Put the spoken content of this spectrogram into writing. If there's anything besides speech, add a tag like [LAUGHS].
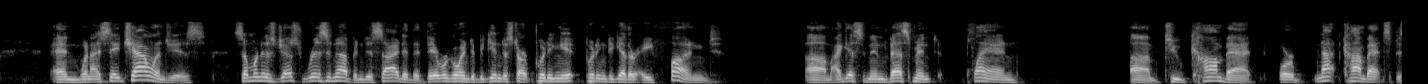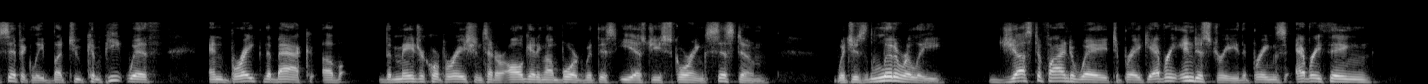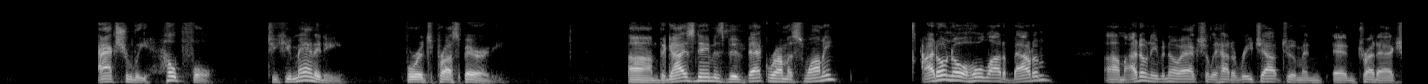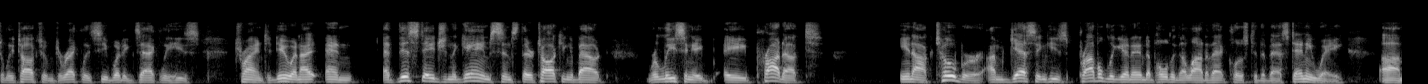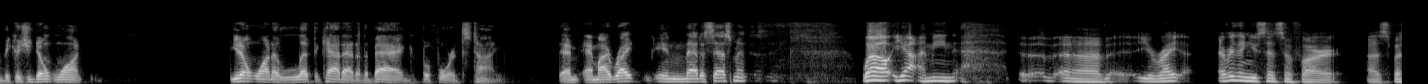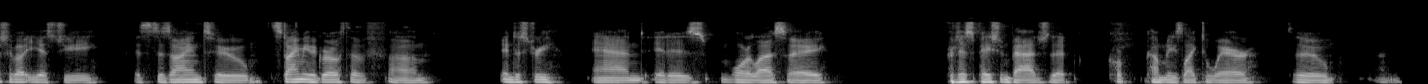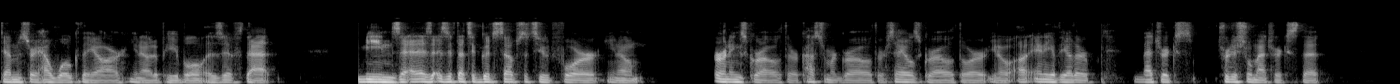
And when I say challenges, someone has just risen up and decided that they were going to begin to start putting it, putting together a fund, um, I guess, an investment plan um, to combat, or not combat specifically, but to compete with and break the back of the major corporations that are all getting on board with this ESG scoring system, which is literally just to find a way to break every industry that brings everything actually helpful to humanity for its prosperity. Um, the guy's name is Vivek Ramaswamy. I don't know a whole lot about him. Um, I don't even know actually how to reach out to him and, and try to actually talk to him directly, see what exactly he's trying to do. And I and at this stage in the game, since they're talking about releasing a, a product in October, I'm guessing he's probably going to end up holding a lot of that close to the vest anyway, um, because you don't want you don't want to let the cat out of the bag before it's time. Am, am I right in that assessment? Well, yeah, I mean, uh, uh, you're right. Everything you said so far, uh, especially about ESG, it's designed to stymie the growth of um, industry and it is more or less a participation badge that corp- companies like to wear to demonstrate how woke they are, you know, to people, as if that means as, as if that's a good substitute for, you know, earnings growth or customer growth or sales growth or you know uh, any of the other metrics, traditional metrics that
